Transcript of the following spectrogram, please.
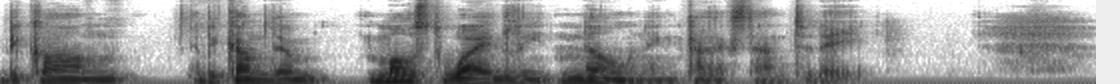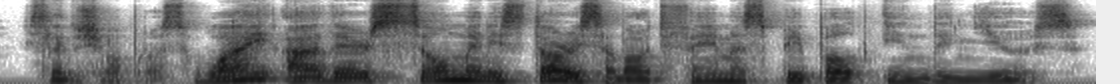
become become the most widely known in Kazakhstan today. Следующий вопрос. Why are there so many stories about famous people in the news?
